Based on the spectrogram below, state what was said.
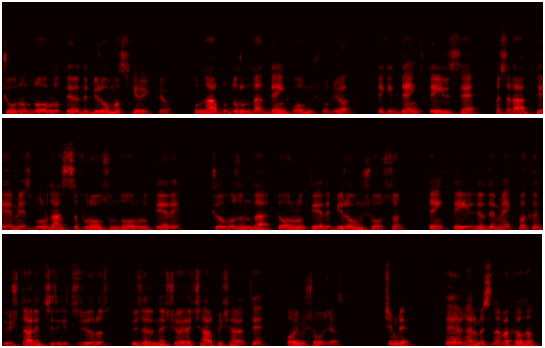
Q'nun doğruluk değeri de 1 olması gerekiyor. Bunlar bu durumda denk olmuş oluyor. Peki denk değilse mesela P'miz buradan 0 olsun doğruluk değeri. Q'muzun da doğruluk değeri 1 olmuş olsun. Denk değildir demek. Bakın 3 tane çizgi çiziyoruz. Üzerine şöyle çarpı işareti koymuş olacağız. Şimdi P önermesine bakalım.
